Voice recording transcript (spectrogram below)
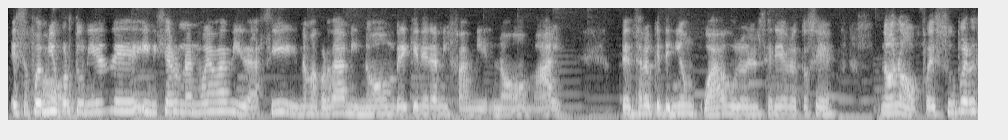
Esa fue mi Oh. oportunidad de iniciar una nueva vida, sí, no me acordaba mi nombre, quién era mi familia, no, mal. Pensaron que tenía un coágulo en el cerebro, entonces, no, no, fue súper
